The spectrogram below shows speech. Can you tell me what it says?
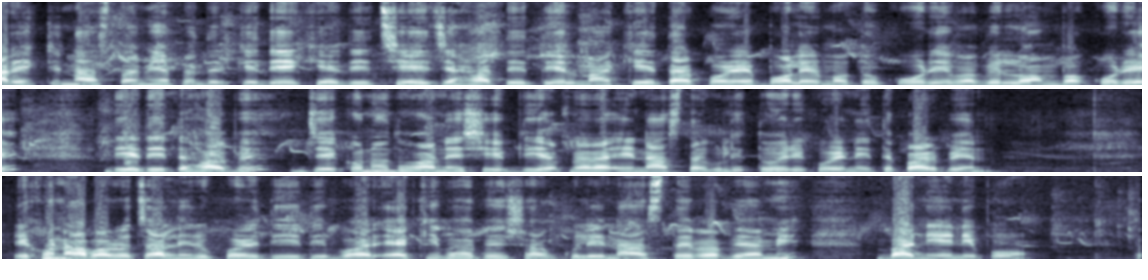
আরেকটি নাস্তা আমি আপনাদেরকে দেখিয়ে দিচ্ছি, এই যে হাতে তেল মাখিয়ে তারপরে বলের মতো করে এভাবে লম্বা করে দিয়ে দিতে হবে। যে কোনো ধরনের শেপ দিয়ে আপনারা এই নাস্তাগুলি তৈরি করে নিতে পারবেন। এখন আবারও চালনির উপরে দিয়ে দিব আর একইভাবে সবগুলি নাস্তা এভাবে আমি বানিয়ে নেব। তো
